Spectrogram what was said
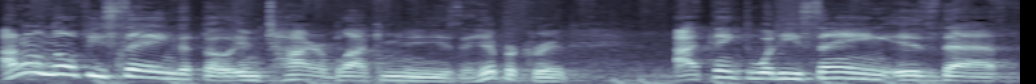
I don't know if he's saying that the entire black community is a hypocrite. I think what he's saying is that,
